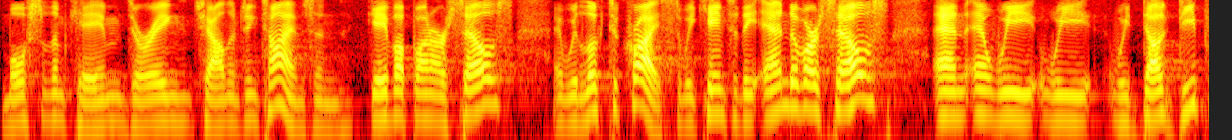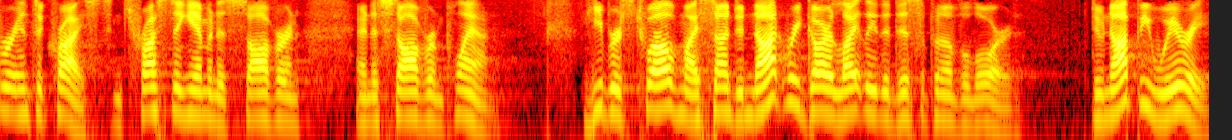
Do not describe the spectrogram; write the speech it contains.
most of them came during challenging times, and gave up on ourselves, and we looked to Christ. So we came to the end of ourselves, and, and we, we, we dug deeper into Christ, and trusting Him and His sovereign and His sovereign plan. Hebrews 12, my son, do not regard lightly the discipline of the Lord. Do not be weary,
